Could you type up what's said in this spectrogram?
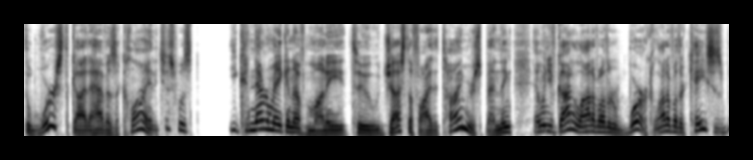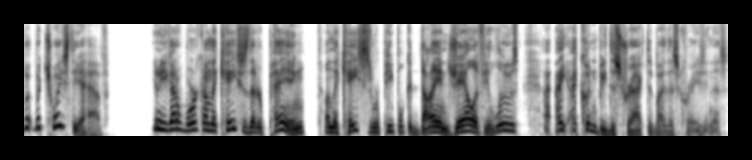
the worst guy to have as a client. It just was you could never make enough money to justify the time you're spending. And when you've got a lot of other work, a lot of other cases, what, what choice do you have? You know, you got to work on the cases that are paying, on the cases where people could die in jail if you lose. I, I, I couldn't be distracted by this craziness.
